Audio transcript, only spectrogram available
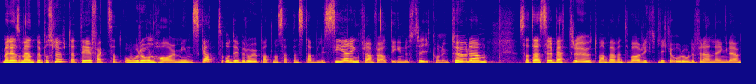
Men det som hänt nu på slutet det är ju faktiskt att oron har minskat och det beror ju på att man sett en stabilisering framförallt i industrikonjunkturen. Så att där ser det bättre ut, man behöver inte vara riktigt lika orolig för den längre.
